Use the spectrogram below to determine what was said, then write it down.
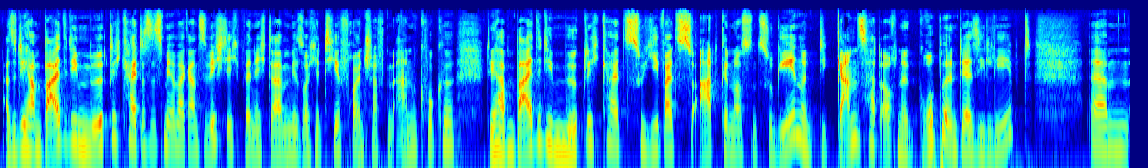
Also die haben beide die Möglichkeit, das ist mir immer ganz wichtig, wenn ich da mir solche Tierfreundschaften angucke, die haben beide die Möglichkeit, zu jeweils zu Artgenossen zu gehen. Und die Gans hat auch eine Gruppe, in der sie lebt. Ähm,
